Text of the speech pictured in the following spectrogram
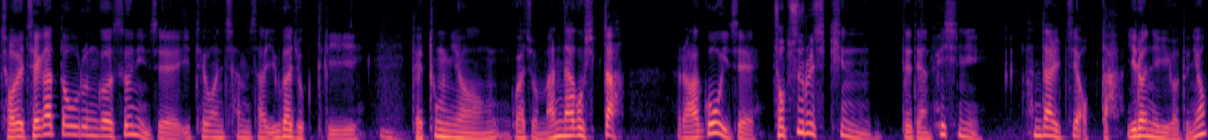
저 제가 떠오른 것은 이제 이태원 참사 유가족들이 음. 대통령과 좀 만나고 싶다라고 이제 접수를 시킨 데 대한 회신이 한 달째 없다 이런 얘기거든요.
